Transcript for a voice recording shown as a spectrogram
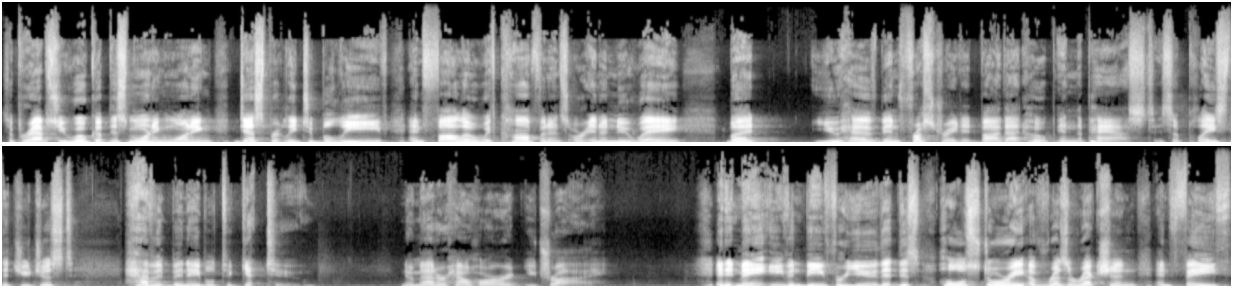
So perhaps you woke up this morning wanting desperately to believe and follow with confidence or in a new way, but you have been frustrated by that hope in the past. It's a place that you just haven't been able to get to, no matter how hard you try. And it may even be for you that this whole story of resurrection and faith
